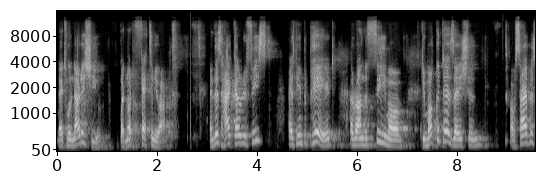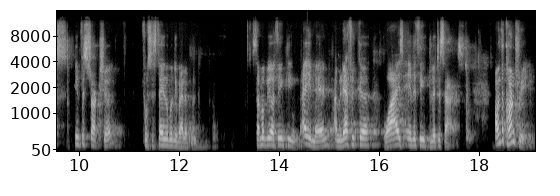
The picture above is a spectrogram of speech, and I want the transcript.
that will nourish you, but not fatten you up. And this high calorie feast has been prepared around the theme of democratization of cyber infrastructure for sustainable development. Some of you are thinking, hey man, I'm in Africa, why is everything politicized? On the contrary,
